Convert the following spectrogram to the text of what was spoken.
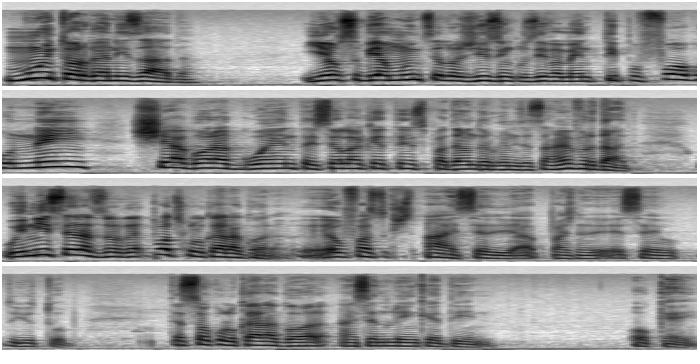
muito organizada. E eu recebia muitos elogios, inclusivamente, tipo, fogo, nem Che agora aguenta e sei lá que tem esse padrão de organização. É verdade. O início era desorganizado. Podes colocar agora. Eu faço questão. Ah, esse é a página, esse é o do YouTube. É só colocar agora, ah, esse é no LinkedIn. Ok.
